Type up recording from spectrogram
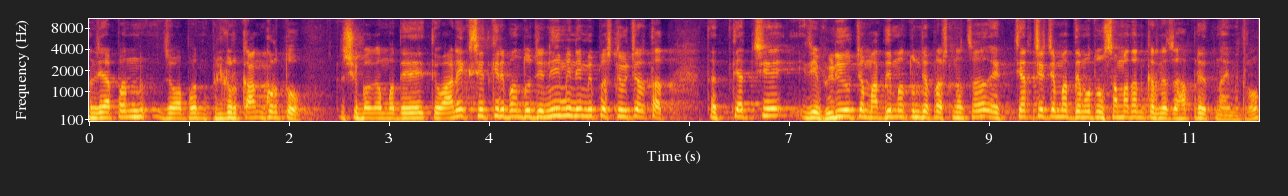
म्हणजे आपण जेव्हा आपण फील्डवर काम करतो कृषी विभागामध्ये तेव्हा अनेक शेतकरी बांधव जे नेहमी नेहमी प्रश्न विचारतात तर त्याचे जे व्हिडिओच्या माध्यमातून त्या प्रश्नाचं एक चर्चेच्या माध्यमातून समाधान करण्याचा हा प्रयत्न आहे मित्रो.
